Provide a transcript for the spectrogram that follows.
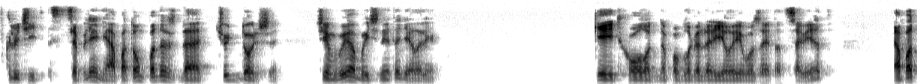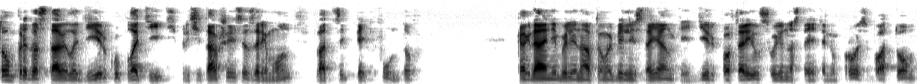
Включить сцепление, а потом подождать чуть дольше, чем вы обычно это делали. Кейт холодно поблагодарила его за этот совет, а потом предоставила Дирку платить причитавшиеся за ремонт 25 фунтов. Когда они были на автомобильной стоянке, Дирк повторил свою настоятельную просьбу о том,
